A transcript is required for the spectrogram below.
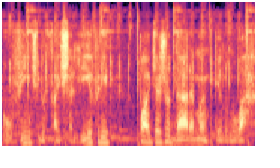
ouvinte do Faixa Livre, pode ajudar a mantê-lo no ar.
